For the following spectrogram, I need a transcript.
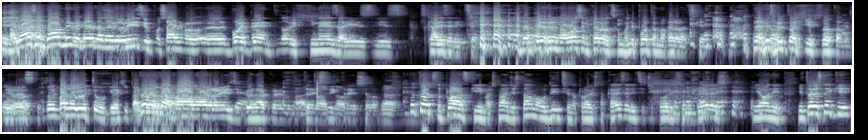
Ali ja sam davno ime gledao na Euroviziju, pošaljimo e, boy band ovih Kineza iz, iz Skajzerice. Da pjevaju na lošem hrvatskom o ljepotama Hrvatske. Ne mislim to hit totalni To je bio. bilo- to je bar na YouTube bio hit Da, tako. da, da, pa na Euroviziju koji onako je Da, to je svih to. trešilo. Da. To točno planski imaš, nađeš tamo audiciju, napraviš na Kajzerici, četvoricu bereš i oni, i to je još neki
